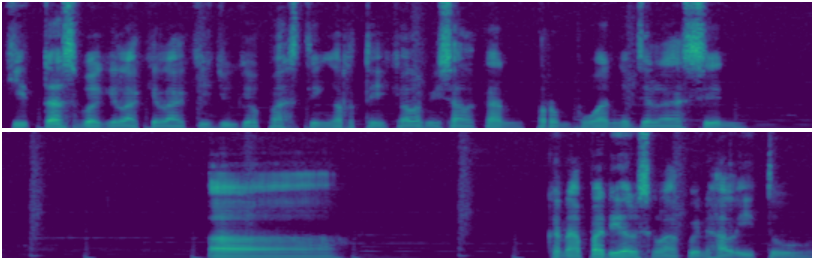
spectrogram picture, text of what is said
Kita sebagai laki-laki juga pasti ngerti kalau misalkan perempuan ngejelasin uh, kenapa dia harus ngelakuin hal itu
